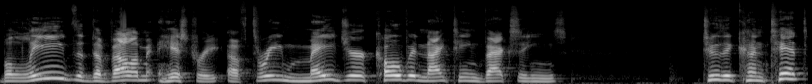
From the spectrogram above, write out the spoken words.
believed the development history of three major COVID 19 vaccines to the content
